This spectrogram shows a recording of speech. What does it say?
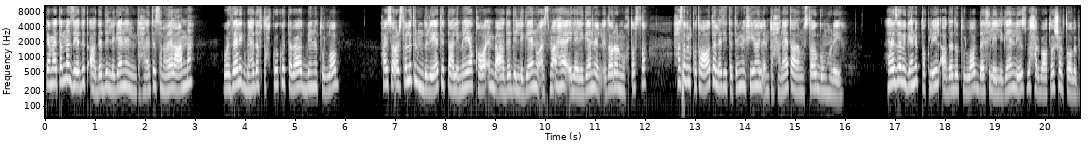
كما تم زيادة أعداد اللجان للامتحانات الثانوية العامة وذلك بهدف تحقيق التباعد بين الطلاب حيث أرسلت المديريات التعليمية قوائم بأعداد اللجان وأسمائها إلى لجان الإدارة المختصة حسب القطاعات التي تتم فيها الامتحانات على مستوى الجمهورية. هذا بجانب تقليل أعداد الطلاب داخل اللجان ليصبح 14 طالبا.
